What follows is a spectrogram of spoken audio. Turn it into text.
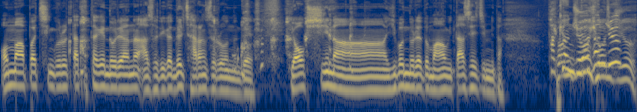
엄마 아빠 친구를 따뜻하게 노래하는 아소리가 늘 자랑스러웠는데 역시나 이번 노래도 마음이 따스해집니다. 박현주, 현주, 현주. 현주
